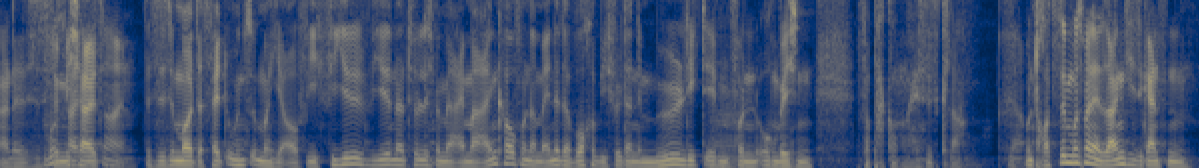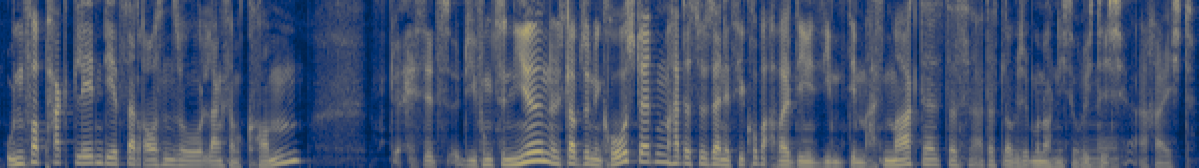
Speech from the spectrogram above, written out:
Ja, das ist muss für mich halt, halt, sein. das ist immer, das fällt uns immer hier auf, wie viel wir natürlich, wenn wir einmal einkaufen und am Ende der Woche, wie viel dann im Müll liegt eben von irgendwelchen Verpackungen. Das ist klar. Ja. Und trotzdem muss man ja sagen, diese ganzen Unverpackt-Läden, die jetzt da draußen so langsam kommen, jetzt, die funktionieren. Und ich glaube, so in den Großstädten hat das so seine Zielgruppe, aber die, die, den Massenmarkt, das, das hat das, glaube ich, immer noch nicht so richtig erreicht.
